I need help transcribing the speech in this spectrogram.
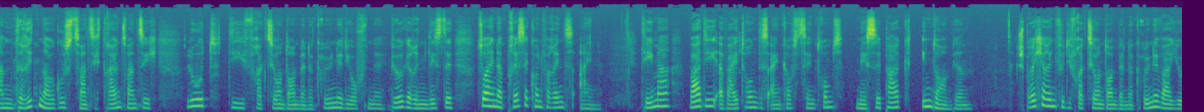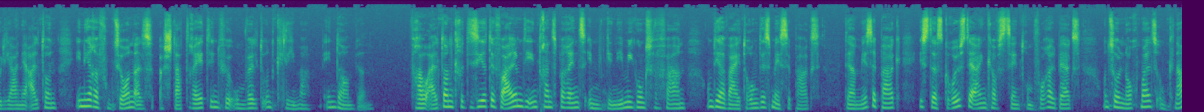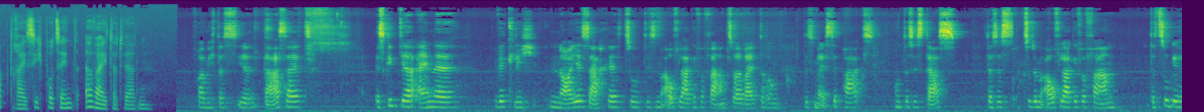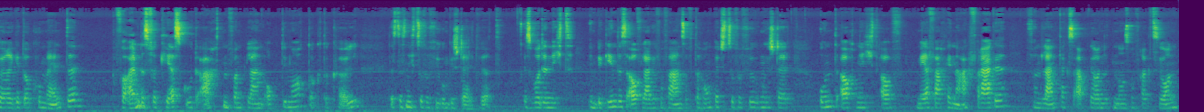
Am 3. August 2023 lud die Fraktion Dornbirner Grüne die offene Bürgerinnenliste zu einer Pressekonferenz ein. Thema war die Erweiterung des Einkaufszentrums Messepark in Dornbirn. Sprecherin für die Fraktion Dornbirner Grüne war Juliane Alton in ihrer Funktion als Stadträtin für Umwelt und Klima in Dornbirn. Frau Alton kritisierte vor allem die Intransparenz im Genehmigungsverfahren um die Erweiterung des Messeparks. Der Messepark ist das größte Einkaufszentrum Vorarlbergs und soll nochmals um knapp 30 Prozent erweitert werden. Ich freue mich, dass ihr da seid. Es gibt ja eine wirklich neue Sache zu diesem Auflageverfahren zur Erweiterung des Messeparks. Und das ist das, dass es zu dem Auflageverfahren dazugehörige Dokumente, vor allem das Verkehrsgutachten von Plan Optimo, Dr. Köll, dass das nicht zur Verfügung gestellt wird. Es wurde nicht im Beginn des Auflageverfahrens auf der Homepage zur Verfügung gestellt und auch nicht auf mehrfache Nachfrage von Landtagsabgeordneten unserer Fraktion,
